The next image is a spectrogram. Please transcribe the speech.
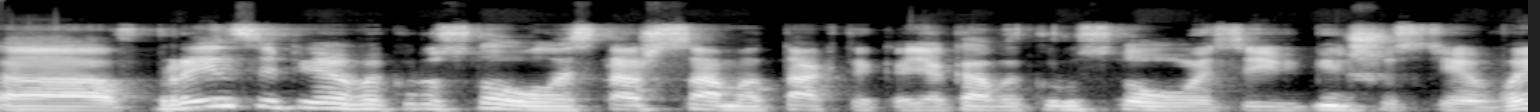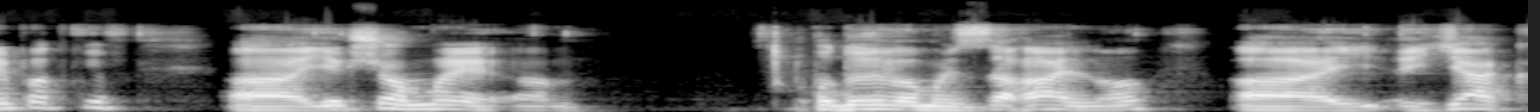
А, в принципі, використовувалась та ж сама тактика, яка використовується і в більшості випадків. Якщо ми ем, подивимось загально, як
